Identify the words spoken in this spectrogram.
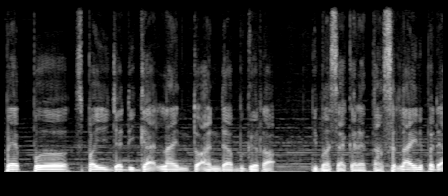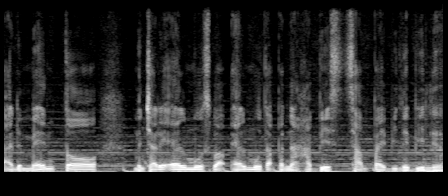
paper supaya jadi guideline untuk anda bergerak di masa akan datang. Selain daripada ada mentor mencari ilmu sebab ilmu tak pernah habis sampai bila-bila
